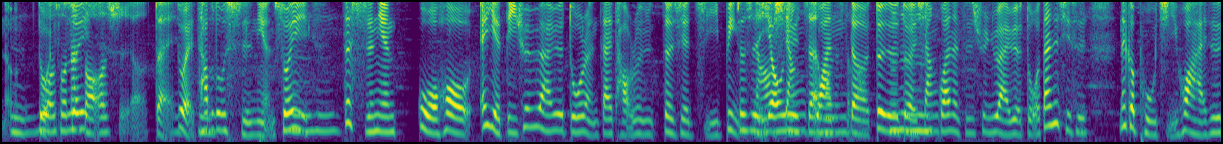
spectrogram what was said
了。嗯，如果说那时候二十了，对对，差不多十年。所以这十年。过后，哎，也的确越来越多人在讨论这些疾病，就是忧郁症的，对对对，相关的资讯越来越多。但是其实那个普及化还是，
